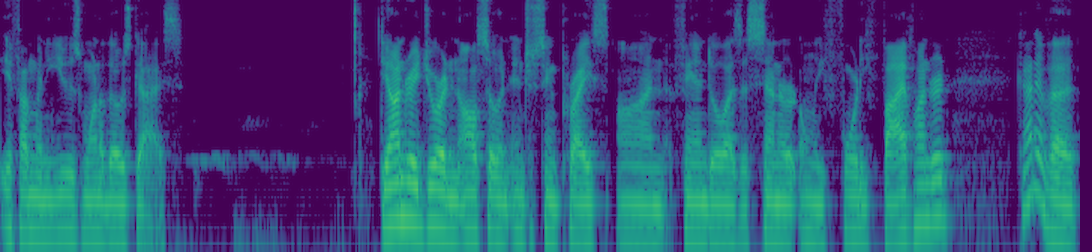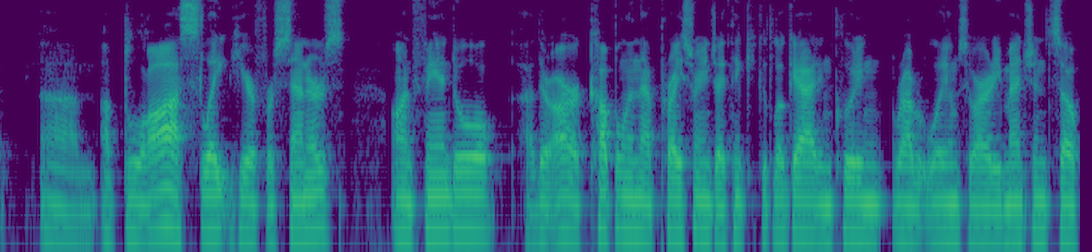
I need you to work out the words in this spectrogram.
if I'm going to use one of those guys. DeAndre Jordan also an interesting price on FanDuel as a center at only 4,500. Kind of a um, a blah slate here for centers on FanDuel. Uh, there are a couple in that price range I think you could look at, including Robert Williams, who I already mentioned. So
